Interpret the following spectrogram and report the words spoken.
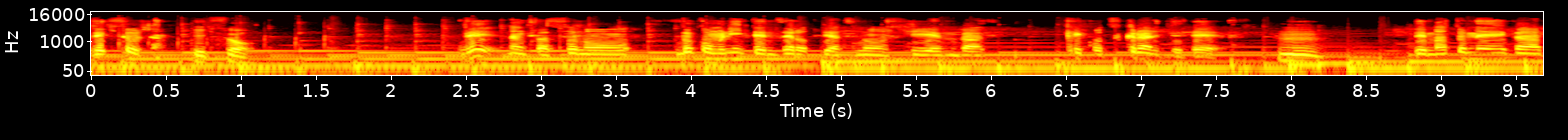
できそうじゃん、できそでなんかそのドコモ2.0ってやつの CM が結構作られててううん。でまとめがあっ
